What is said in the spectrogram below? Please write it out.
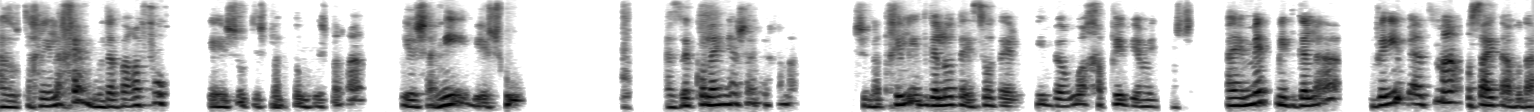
אז הוא צריך להילחם מול דבר הפוך. ישות יש לה טוב ויש לה רע, יש אני ויש הוא. אז זה כל העניין של המלחמה. כשמתחיל להתגלות היסוד האלוקי ברוח הפיו ימית האמת מתגלה והיא בעצמה עושה את העבודה.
